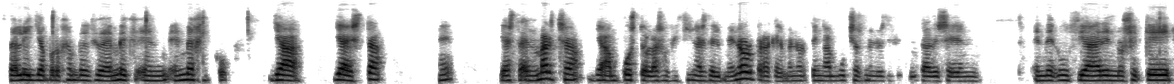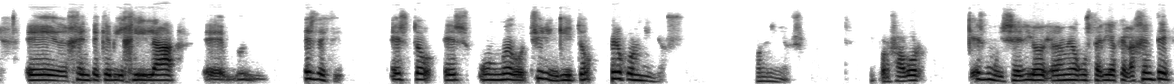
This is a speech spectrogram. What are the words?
Esta ley ya, por ejemplo, en Ciudad de en México, ya ya está, ¿eh? ya está en marcha, ya han puesto las oficinas del menor para que el menor tenga muchas menos dificultades en, denunciar, en no sé qué, eh, gente que vigila. Eh, es decir, esto es un nuevo chiringuito, pero con niños, con niños. Por favor, es muy serio, a mí me gustaría que la gente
